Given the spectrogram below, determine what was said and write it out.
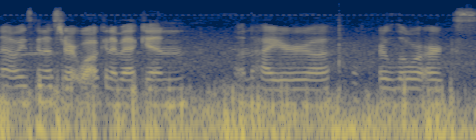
Now he's gonna start walking it back in on higher uh, or lower arcs.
